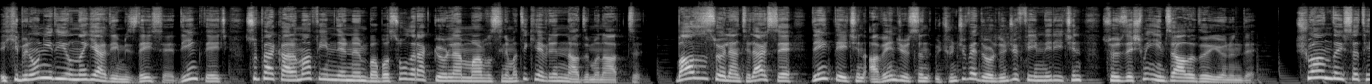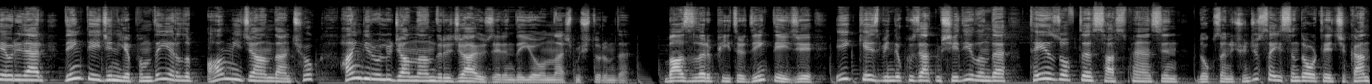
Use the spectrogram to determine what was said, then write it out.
2017 yılına geldiğimizde ise Dinklage süper kahraman filmlerinin babası olarak görülen Marvel sinematik evreninin adımını attı. Bazı söylentiler ise Dinklage'in Avengers'ın 3. ve 4. filmleri için sözleşme imzaladığı yönünde. Şu anda ise teoriler Dinklage'in yapımda yer alıp almayacağından çok hangi rolü canlandıracağı üzerinde yoğunlaşmış durumda. Bazıları Peter Dinklage'i ilk kez 1967 yılında Tales of the Suspense'in 93. sayısında ortaya çıkan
